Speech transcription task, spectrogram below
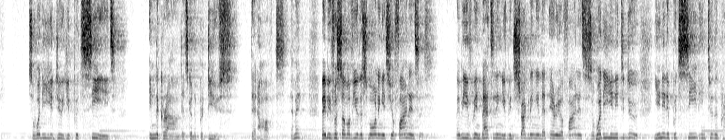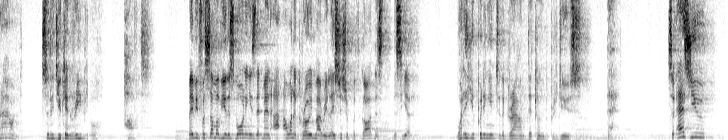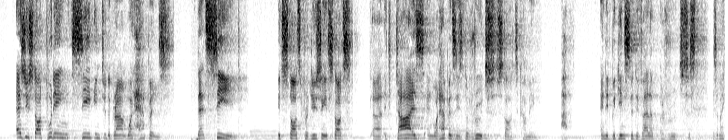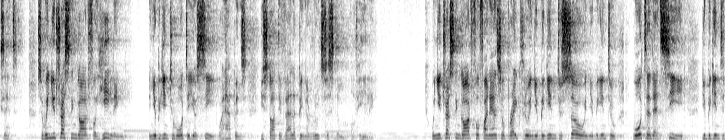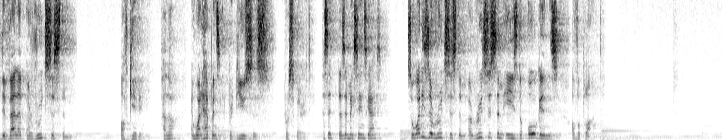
So what do you do? You put seeds in the ground that's going to produce that harvest. Amen. Maybe for some of you this morning, it's your finances. Maybe you've been battling, you've been struggling in that area of finances. So, what do you need to do? You need to put seed into the ground so that you can reap your harvest. Maybe for some of you this morning is that, man, I, I want to grow in my relationship with God this, this year. What are you putting into the ground that can produce that? So, as you as you start putting seed into the ground, what happens? That seed it starts producing, it starts, uh, it dies, and what happens is the roots start coming out. And it begins to develop a root system. Does it make sense? So when you trust in God for healing and you begin to water your seed, what happens? You start developing a root system of healing. When you trust in God for financial breakthrough and you begin to sow and you begin to water that seed, you begin to develop a root system of giving. Hello? And what happens? It produces prosperity. Does it, does that make sense, guys? So, what is a root system? A root system is the organs of a plant.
